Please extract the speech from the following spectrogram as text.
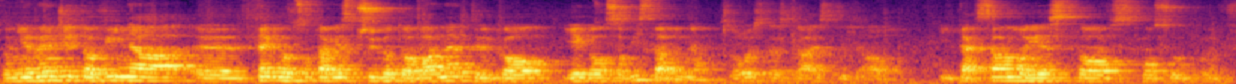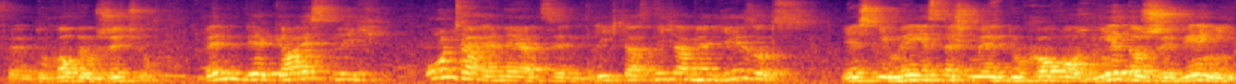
to nie będzie to wina y, tego, co tam jest przygotowane, tylko jego osobista wina. I tak samo jest to w sposób w duchowym życiu. Wenn wir geistlich unterernährt sind, liegt das nicht am Herrn Jesus. Jeśli my jesteśmy duchowo niedożywieni,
